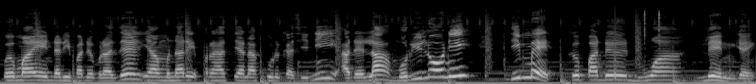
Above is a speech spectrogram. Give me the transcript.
pemain daripada Brazil yang menarik perhatian aku dekat sini adalah Murilo ni teammate kepada Dua Lane geng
